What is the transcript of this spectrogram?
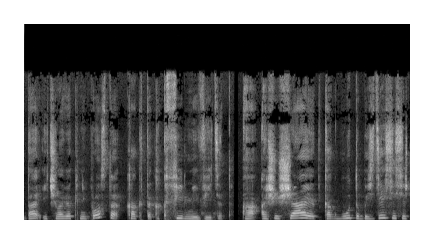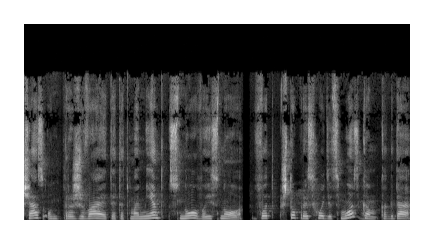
да, и человек не просто как-то как в фильме видит, ощущает, как будто бы здесь и сейчас он проживает этот момент снова и снова. Вот что происходит с мозгом, когда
